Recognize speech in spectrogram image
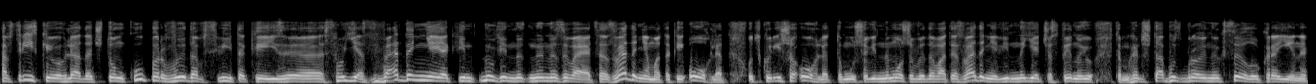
австрійський оглядач Том Купер видав свій такий е, своє зведення. Як він ну він не- називає це зведенням, а такий огляд. От скоріше огляд, тому що він не може видавати зведення. Він не є частиною там генштабу збройних сил України.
